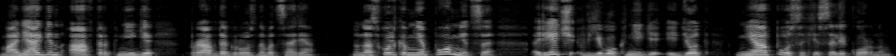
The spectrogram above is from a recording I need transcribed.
Манягин — автор книги «Правда грозного царя». Но, насколько мне помнится, речь в его книге идет не о посохе с аликорном.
